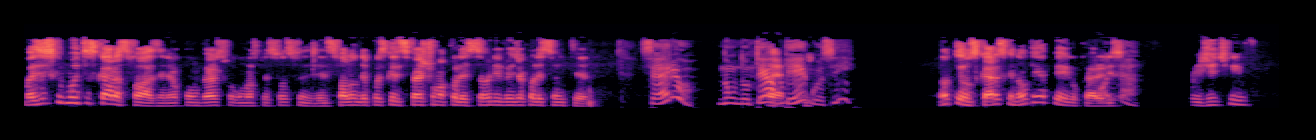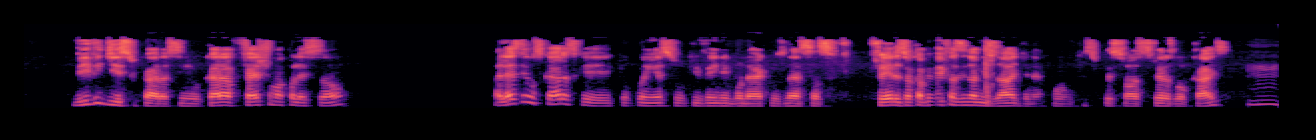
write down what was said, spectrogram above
Mas isso que muitos caras fazem, né? Eu converso com algumas pessoas, eles falam depois que eles fecham uma coleção, ele vende a coleção inteira. Sério? Não, não tem é. apego assim? Não, tem uns caras que não tem apego, cara. Eles, tem gente que vive disso, cara. Assim, o cara fecha uma coleção. Aliás, tem uns caras que, que eu conheço que vendem bonecos nessas feiras. Eu acabei fazendo amizade, né, com esse pessoal, as feiras locais. Hum.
